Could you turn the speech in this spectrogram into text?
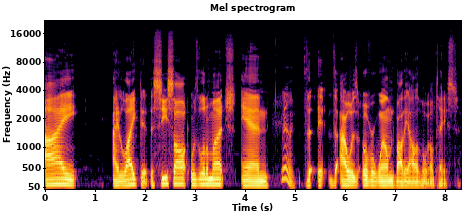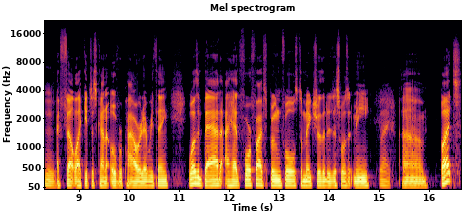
I I liked it. The sea salt was a little much, and Really? the, it, the I was overwhelmed by the olive oil taste. Hmm. I felt like it just kind of overpowered everything. It wasn't bad. I had four or five spoonfuls to make sure that it just wasn't me. Right. Um, but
